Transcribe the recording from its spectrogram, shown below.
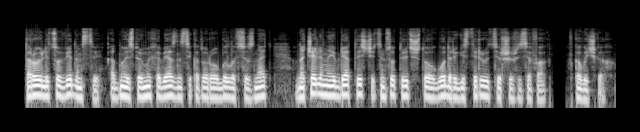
Второе лицо в ведомстве, одной из прямых обязанностей которого было все знать, в начале ноября 1736 года регистрирует свершившийся факт в кавычках.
